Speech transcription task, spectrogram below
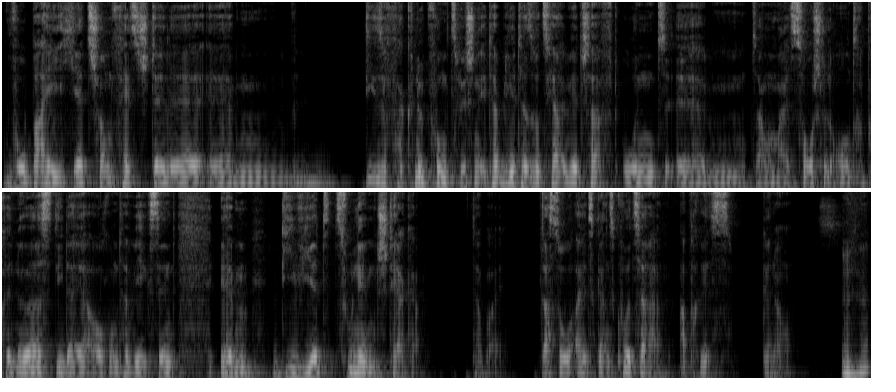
wobei ich jetzt schon feststelle, ähm, diese Verknüpfung zwischen etablierter Sozialwirtschaft und, ähm, sagen wir mal, Social Entrepreneurs, die da ja auch unterwegs sind, ähm, die wird zunehmend stärker dabei. Das so als ganz kurzer Abriss, genau. Mhm.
